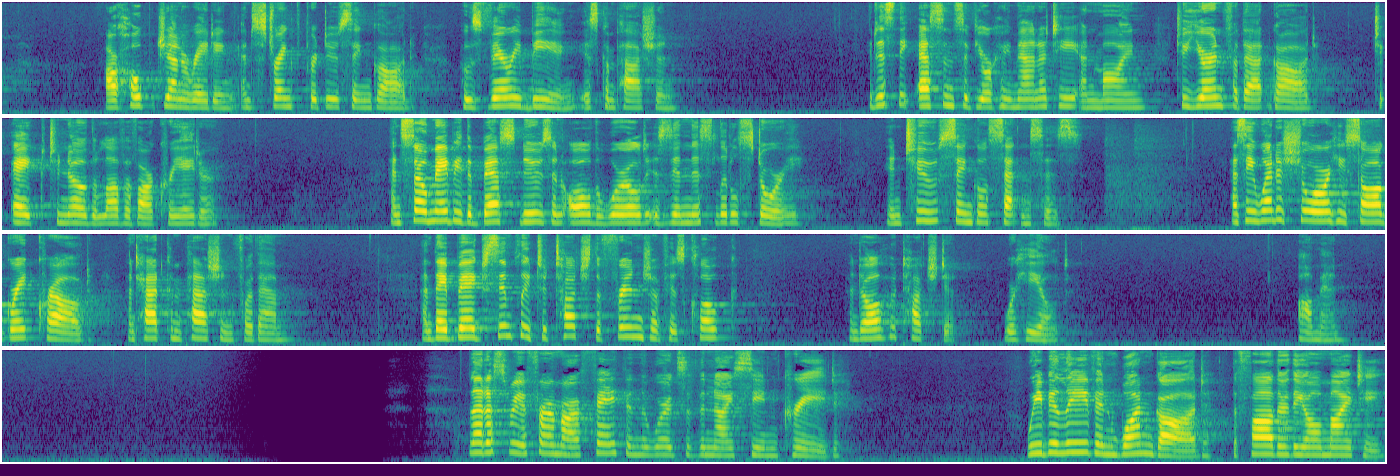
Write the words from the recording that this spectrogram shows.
our hope generating and strength producing God, whose very being is compassion. It is the essence of your humanity and mine to yearn for that God, to ache to know the love of our Creator. And so maybe the best news in all the world is in this little story, in two single sentences. As he went ashore, he saw a great crowd and had compassion for them. And they begged simply to touch the fringe of his cloak, and all who touched it were healed. Amen. Let us reaffirm our faith in the words of the Nicene Creed. We believe in one God, the Father, the Almighty,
